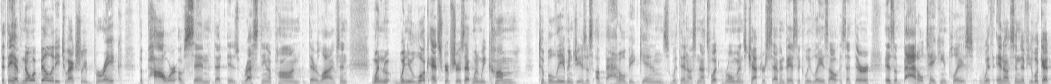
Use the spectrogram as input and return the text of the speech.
That they have no ability to actually break the power of sin that is resting upon their lives. And when, when you look at scriptures, that when we come to believe in Jesus, a battle begins within us. And that's what Romans chapter 7 basically lays out, is that there is a battle taking place within us. And if you look at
